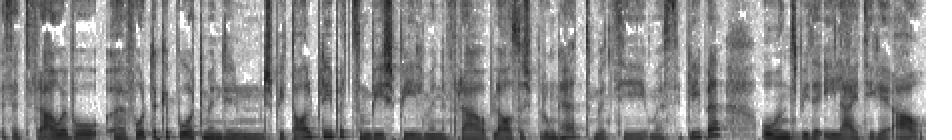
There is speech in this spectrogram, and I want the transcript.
Es gibt Frauen, die äh, vor der Geburt müssen im Spital bleiben Zum Beispiel, wenn eine Frau einen Blasensprung hat, muss sie, muss sie bleiben. Und bei den Einleitungen auch.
